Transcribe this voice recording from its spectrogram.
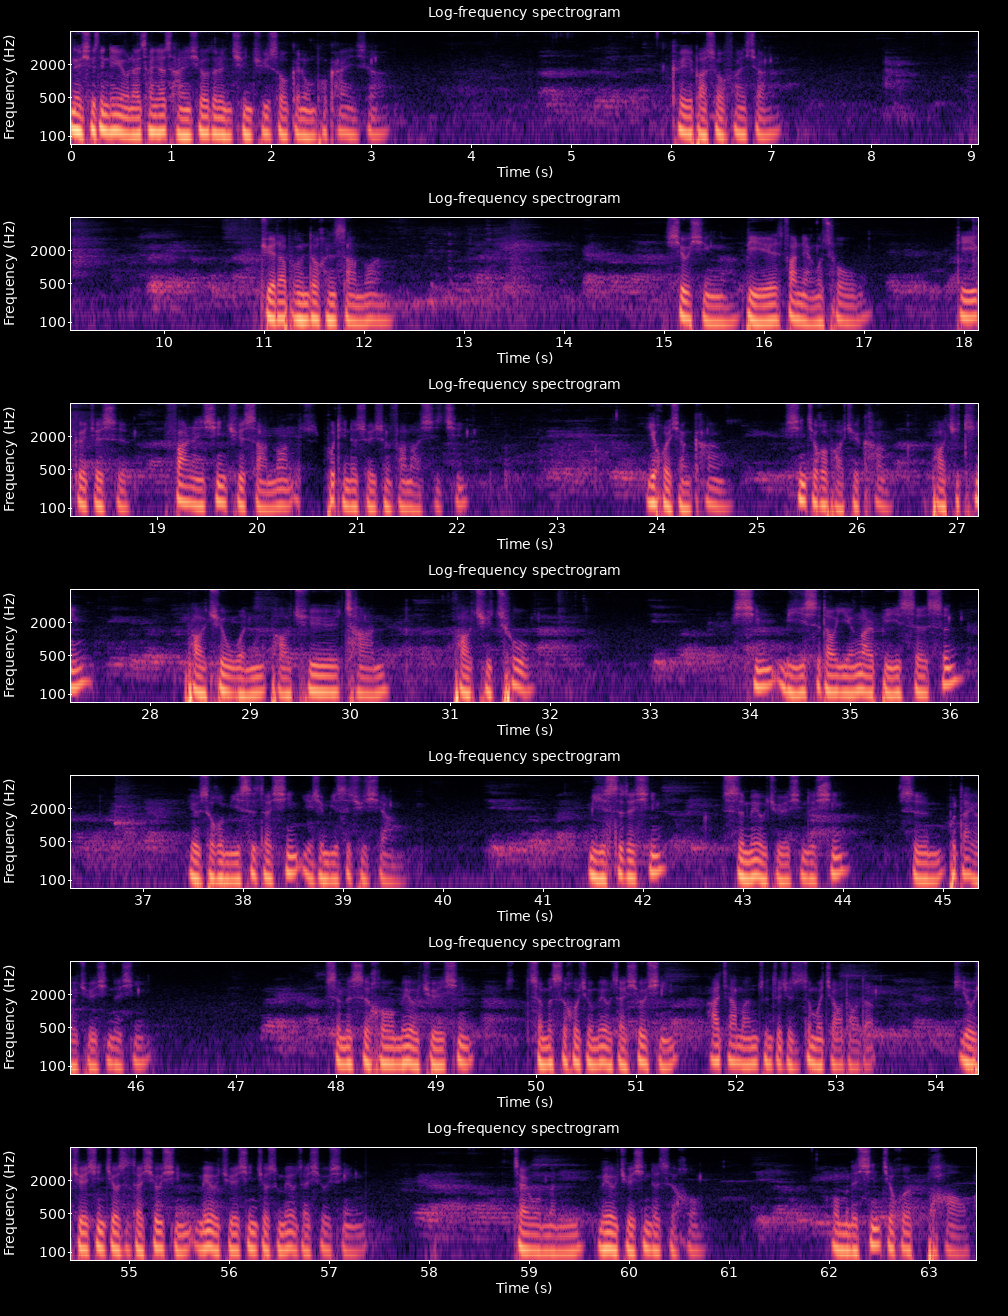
那些今天有来参加禅修的人，请举手给龙婆看一下。可以把手放下了。绝大部分都很散乱。修行啊，别犯两个错误。第一个就是放任心去散乱，不停的随顺烦恼习气。一会儿想看，心就会跑去看，跑去听。跑去闻，跑去尝，跑去触，心迷失到眼耳鼻舌身，有时候迷失在心，也就迷失去想。迷失的心是没有决心的心，是不带有决心的心。什么时候没有决心，什么时候就没有在修行。阿伽门尊者就是这么教导的：有决心就是在修行，没有决心就是没有在修行。在我们没有决心的时候，我们的心就会跑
